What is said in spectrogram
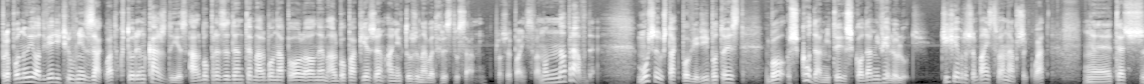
Proponuję odwiedzić również zakład, w którym każdy jest albo prezydentem, albo Napoleonem, albo papieżem, a niektórzy nawet Chrystusami. Proszę Państwa, no naprawdę. Muszę już tak powiedzieć, bo to jest, bo szkoda mi, szkoda mi wielu ludzi. Dzisiaj, proszę Państwa, na przykład e, też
